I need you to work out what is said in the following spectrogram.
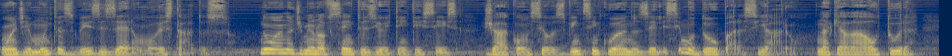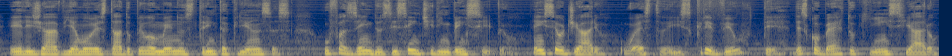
onde muitas vezes eram molestados. No ano de 1986, já com seus 25 anos, ele se mudou para Seattle. Naquela altura, ele já havia molestado pelo menos 30 crianças, o fazendo se sentir invencível. Em seu diário, Wesley escreveu ter descoberto que em Seattle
